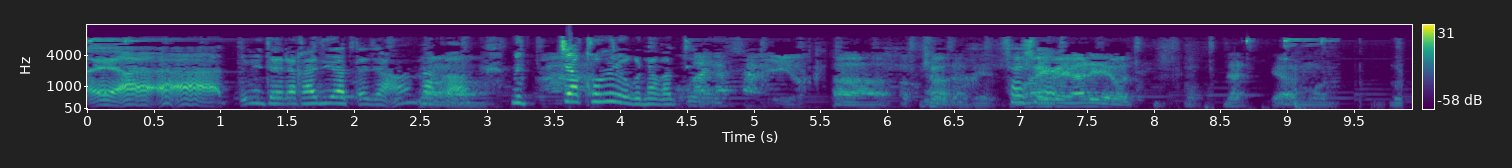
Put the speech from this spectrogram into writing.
えー、あ、あ、みたいな感じだったじゃんなんか、めっちゃコミュ力なかったよね。お前が喋るよ。ああ、そうだね。お最初前がやれよ。だいや、もう、どうぞ。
